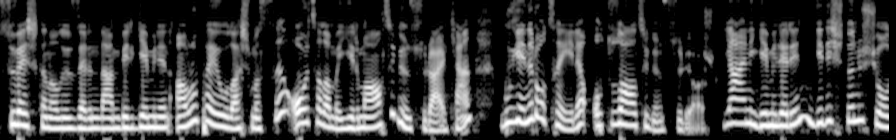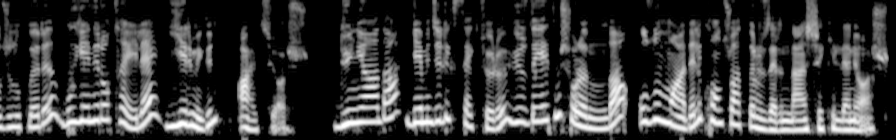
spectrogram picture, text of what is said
Süveyş kanalı üzerinden bir geminin Avrupa'ya ulaşması ortalama 26 gün sürerken bu yeni rota ile 36 gün sürüyor. Yani gemilerin gidiş dönüş yolculukları bu yeni rota ile 20 gün artıyor. Dünyada gemicilik sektörü %70 oranında uzun vadeli kontratlar üzerinden şekilleniyor.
